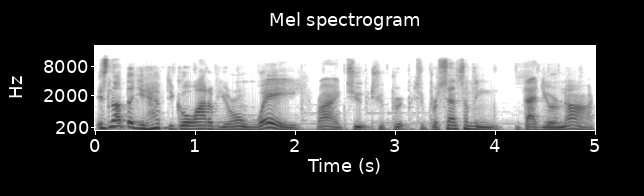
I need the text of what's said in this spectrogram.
it's not that you have to go out of your own way, right, to to to present something that you're not,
